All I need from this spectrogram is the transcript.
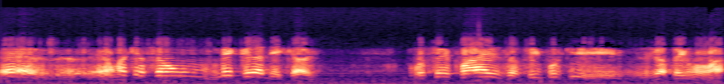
É, é uma questão mecânica. Você faz assim porque já tem uma,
